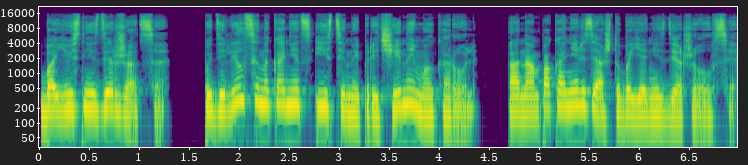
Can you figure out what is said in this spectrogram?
боюсь не сдержаться. Поделился, наконец, истинной причиной мой король. А нам пока нельзя, чтобы я не сдерживался.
